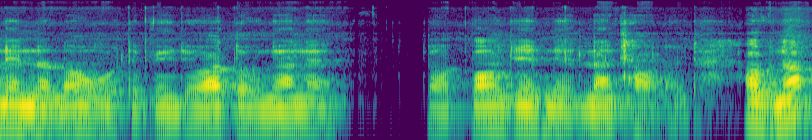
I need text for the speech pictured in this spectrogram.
နှစ်နှလုံးကိုတပင်ကျော်ကတုံညာနဲ့တော့ပေါင်းချင်းနှစ်လန့်ထောက်လိုက်တာဟုတ်ပြီနော်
